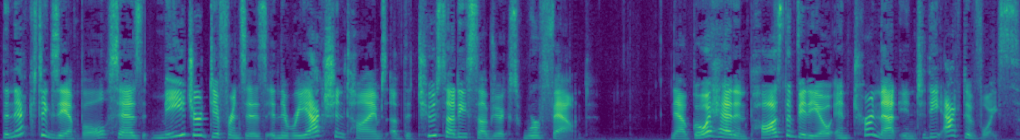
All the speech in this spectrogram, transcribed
The next example says major differences in the reaction times of the two study subjects were found. Now go ahead and pause the video and turn that into the active voice.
